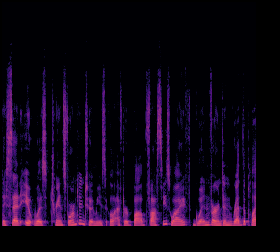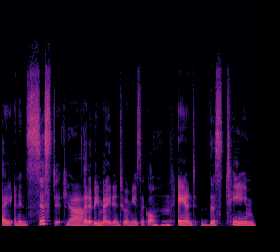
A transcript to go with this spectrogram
They said it was transformed into a musical after Bob Fosse's wife, Gwen Verdon, read the play and insisted Yeah. that it be made into a musical. Mm-hmm. And this team,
